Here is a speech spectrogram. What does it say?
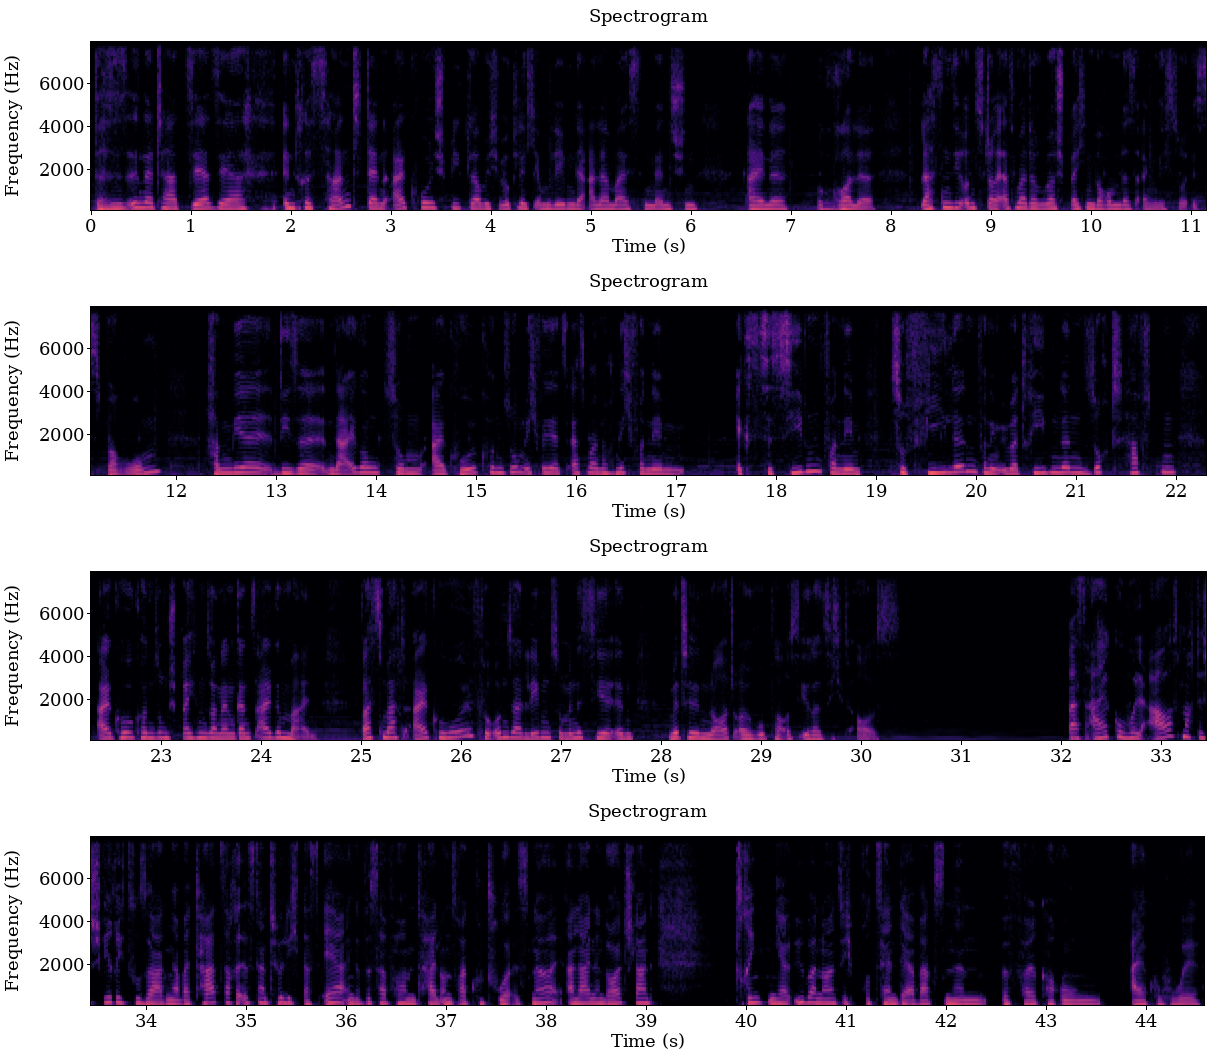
Das ist in der Tat sehr, sehr interessant, denn Alkohol spielt, glaube ich, wirklich im Leben der allermeisten Menschen eine Rolle. Lassen Sie uns doch erstmal darüber sprechen, warum das eigentlich so ist. Warum haben wir diese Neigung zum Alkoholkonsum? Ich will jetzt erstmal noch nicht von dem exzessiven, von dem zu vielen, von dem übertriebenen, suchthaften Alkoholkonsum sprechen, sondern ganz allgemein. Was macht Alkohol für unser Leben, zumindest hier in Mittel-Nordeuropa aus Ihrer Sicht aus? Was Alkohol ausmacht, ist schwierig zu sagen, aber Tatsache ist natürlich, dass er in gewisser Form Teil unserer Kultur ist. Ne? Allein in Deutschland trinken ja über 90 Prozent der erwachsenen Bevölkerung Alkohol.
